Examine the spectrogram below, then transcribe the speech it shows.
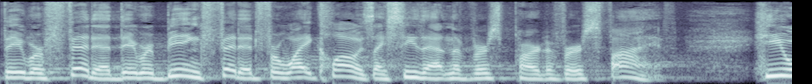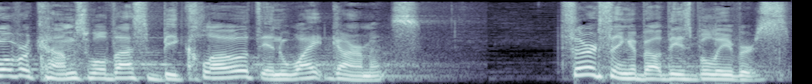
they were fitted, they were being fitted for white clothes. I see that in the verse part of verse 5. He who overcomes will thus be clothed in white garments. Third thing about these believers,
